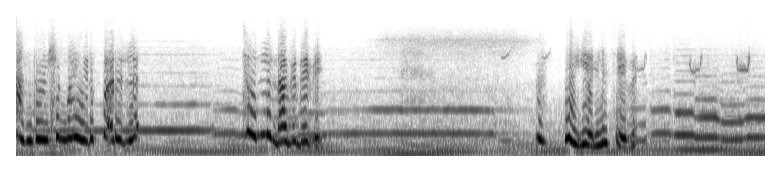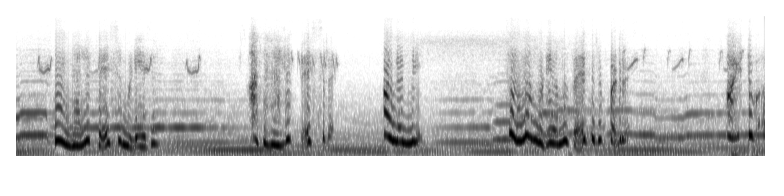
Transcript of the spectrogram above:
சந்தோஷமா இருப்பாரு இல்ல சொல்லு நாகதேவி. நீ என்ன செய்வ? என்னால பேச முடியுது. அதனால பேசுற. ஆனா நீ சொல்ல முடியாம பேசப்படுற போயிட்டு வா.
